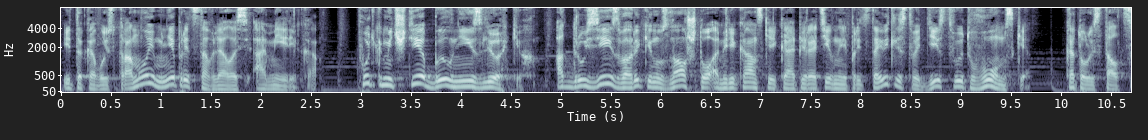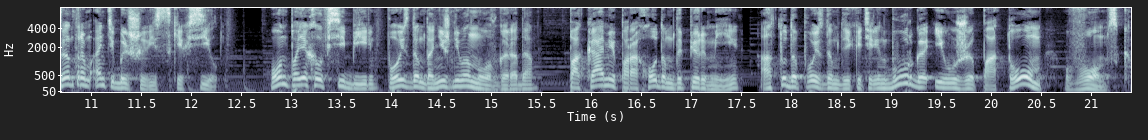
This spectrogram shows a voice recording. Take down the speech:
И таковой страной мне представлялась Америка. Путь к мечте был не из легких. От друзей Зворыкин узнал, что американские кооперативные представительства действуют в Омске, который стал центром антибольшевистских сил. Он поехал в Сибирь поездом до Нижнего Новгорода, поками пароходом до Перми, оттуда поездом до Екатеринбурга и уже потом в Омск.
